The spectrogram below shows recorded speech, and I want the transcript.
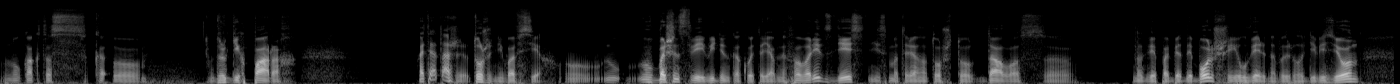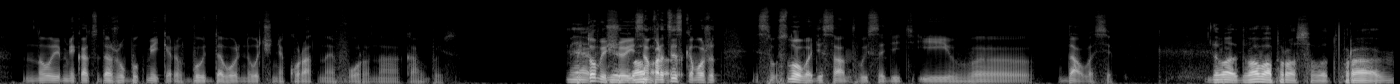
ну, как-то с- э, в других парах Хотя даже тоже не во всех. Э, ну, В большинстве виден какой-то явный фаворит. Здесь, несмотря на то, что Даллас э, на две победы больше и уверенно выиграл дивизион, но и мне кажется, даже у букмекеров будет довольно очень аккуратная фора на Cowboys. Меня Притом еще есть и Сан-Франциско может снова десант высадить и в э, Далласе. Два, два вопроса. Вот про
